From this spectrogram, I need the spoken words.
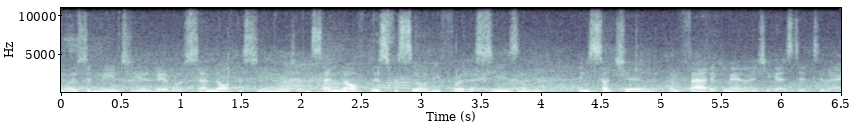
What does it mean to you to be able to send off the seniors and send off this facility for the season in such an emphatic manner as you guys did today?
